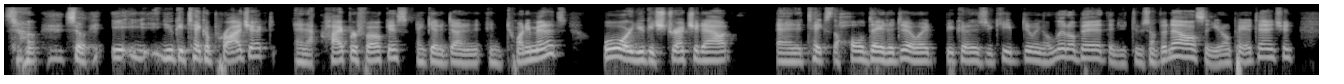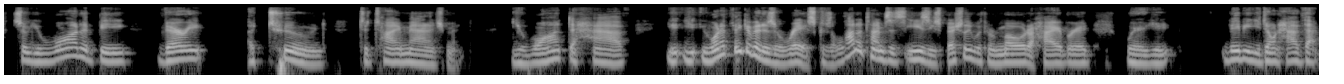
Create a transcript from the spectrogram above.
So, so you could take a project and hyper focus and get it done in, in 20 minutes, or you could stretch it out and it takes the whole day to do it because you keep doing a little bit, then you do something else and you don't pay attention. So you want to be very attuned to time management. You want to have, you, you, want to think of it as a race because a lot of times it's easy, especially with remote or hybrid, where you maybe you don't have that,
